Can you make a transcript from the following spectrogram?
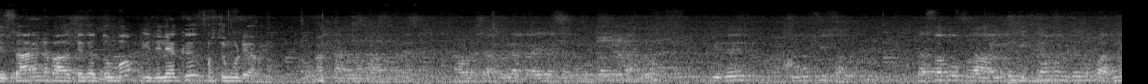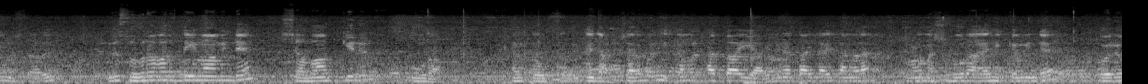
നിസ്സാരന്റെ ഭാഗത്തേക്ക് എത്തുമ്പോൾ ഇതിലേക്ക് കുറച്ചും കൂടി ഇറങ്ങും. ഇത് സൂഫിസാണ്. ഇത് ഹിക്കം ഉണ്ട് എന്ന് പറഞ്ഞു ഉസ്താദ് ഇത് സുഹ്രവർദ്ധി ഇമാമിന്റെ ഷവാക്കിലുൽ ഊറ അൽ കൗസർ. ഇതാ ഷറഫുൽ ഹിക്കമുൽ അത്തായിയ ഇതിനത്തായി തങ്ങളെ നമ്മുടെ മഷഹൂറായ ഹിക്കമിന്റെ ഒരു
